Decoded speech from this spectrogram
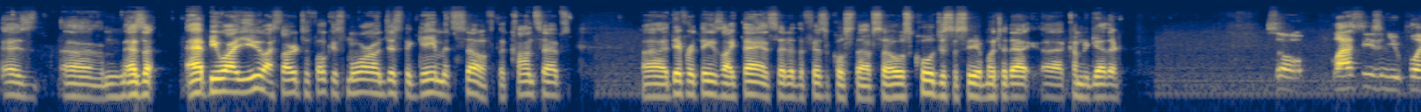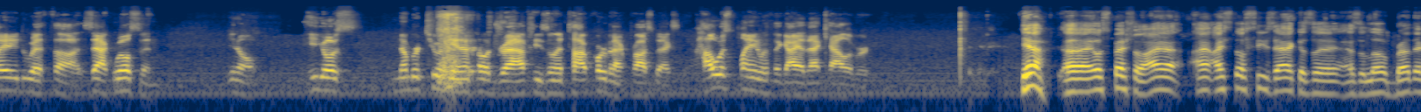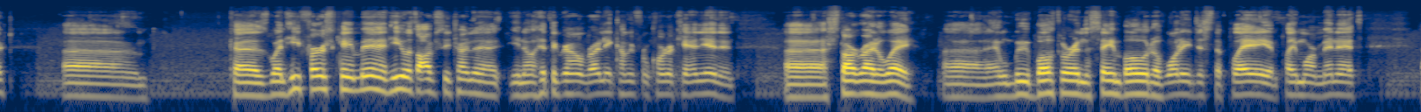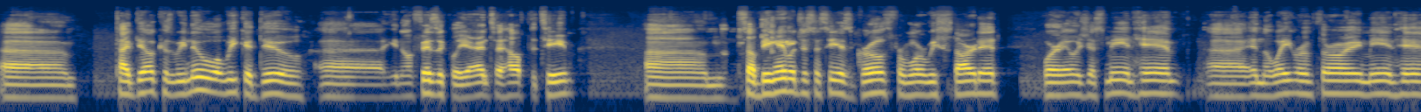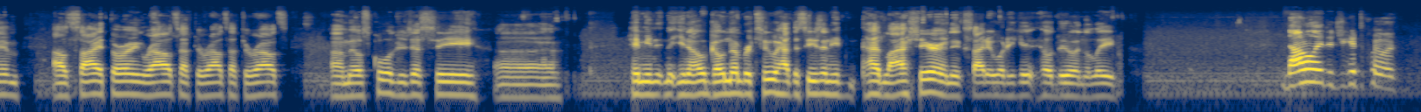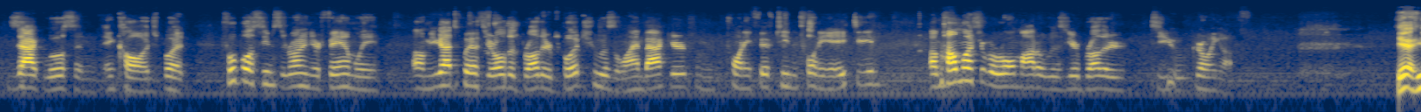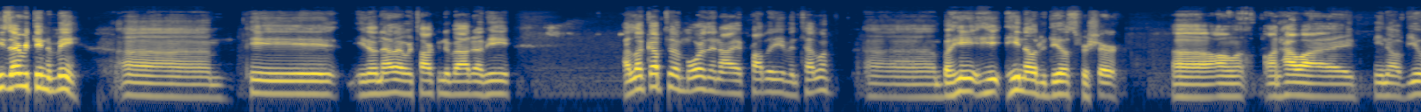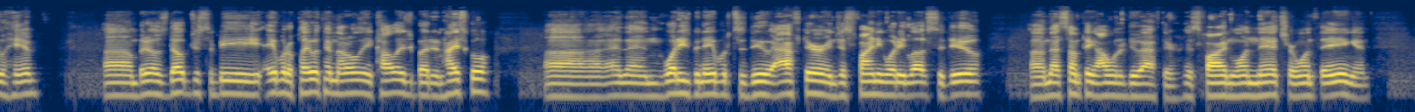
as um, as a, at BYU, I started to focus more on just the game itself, the concepts, uh, different things like that, instead of the physical stuff. So it was cool just to see a bunch of that uh, come together. So last season you played with uh, Zach Wilson. You know, he goes number two in the NFL draft. He's one of the top quarterback prospects. How was playing with a guy of that caliber? Yeah, uh, it was special. I, I, I still see Zach as a as a little brother, because um, when he first came in, he was obviously trying to you know hit the ground running, coming from Corner Canyon, and uh, start right away. Uh, and we both were in the same boat of wanting just to play and play more minutes, um, type deal, because we knew what we could do, uh, you know, physically and to help the team. Um, so being able just to see his growth from where we started where it was just me and him uh, in the weight room throwing, me and him outside throwing routes after routes after routes. Um, it was cool to just see uh, him, you know, go number two, have the season he had last year, and excited what he get, he'll do in the league. Not only did you get to play with Zach Wilson in college, but football seems to run in your family. Um, you got to play with your older brother Butch, who was a linebacker from 2015 to 2018. Um, how much of a role model was your brother to you growing up? Yeah, he's everything to me. Um, he, you know, now that we're talking about him, he, I look up to him more than I probably even tell him. Uh, but he, he, he know the deals for sure. Uh, on on how I, you know, view him. Um, but it was dope just to be able to play with him not only in college but in high school. Uh, and then what he's been able to do after, and just finding what he loves to do um, that's something I want to do after. Is find one niche or one thing and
